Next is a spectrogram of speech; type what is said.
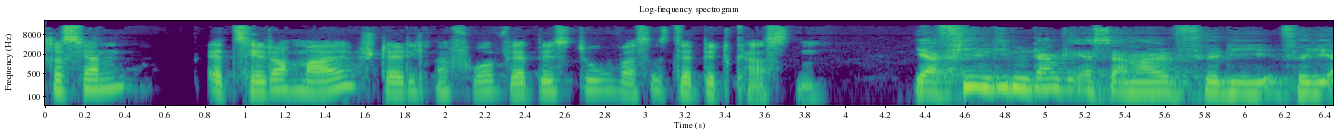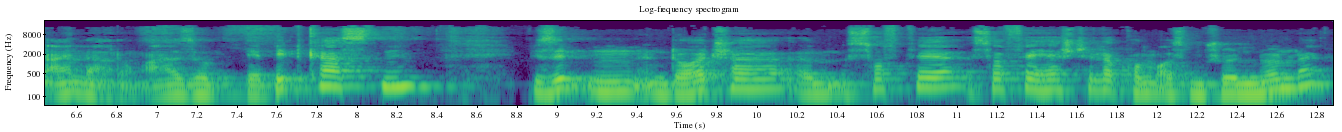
Christian, erzähl doch mal, stell dich mal vor, wer bist du, was ist der Bitkasten? Ja, vielen lieben Dank erst einmal für die, für die Einladung. Also der Bitkasten, wir sind ein, ein deutscher ähm, Software, Softwarehersteller, kommen aus dem schönen Nürnberg.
